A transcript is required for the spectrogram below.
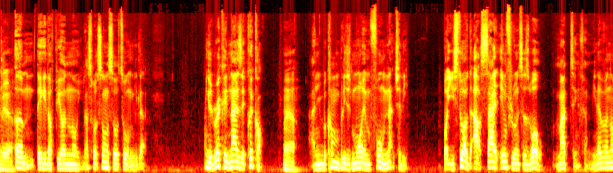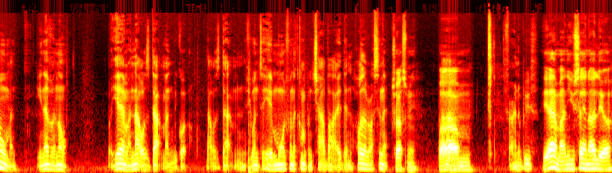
Yeah, um dated up, you don't know. That's what so and so taught me. Like you'd recognize it quicker, yeah, and you become probably just more informed naturally. But you still have the outside influence as well. Mad thing, fam. You never know, man. You never know. But yeah, man, that was that, man. We got that was that, man. If you want to hear more, if you want to come up and chat about it, then holler us in it. trust me. But Um, um, Fire in the booth. yeah, man, you saying earlier,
